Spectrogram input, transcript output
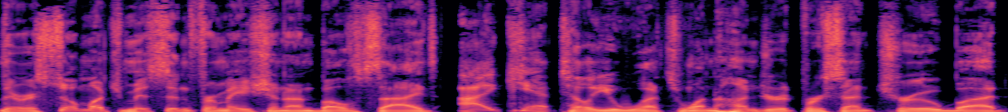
there is so much misinformation on both sides. I can't tell you what's 100% true, but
